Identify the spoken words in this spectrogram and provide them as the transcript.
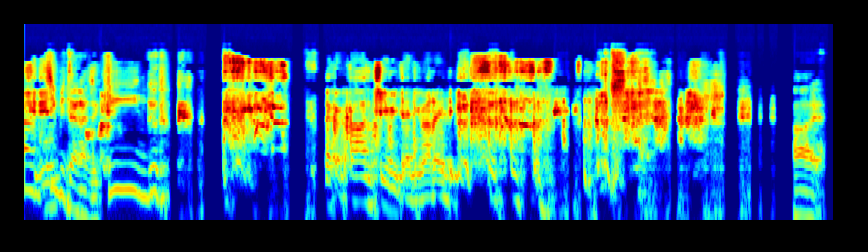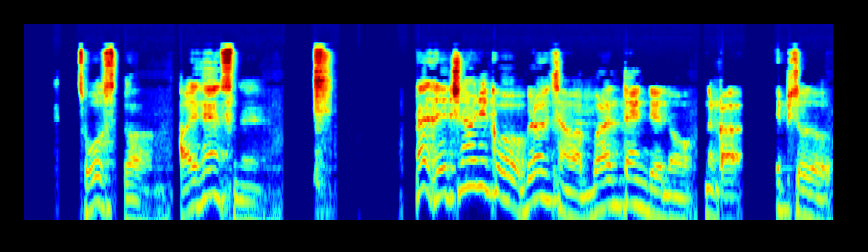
ーンチみたいな感じで、キング。なんかカーンチみたいに言わないでくださはい。そうっすか。大変っすね。ええちなみにこう、ブラウンさんはバレンタインデーのなんかエピソード、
